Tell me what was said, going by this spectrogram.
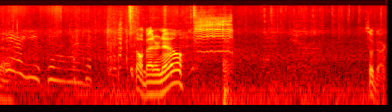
There you go. It's all better now. So dark.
